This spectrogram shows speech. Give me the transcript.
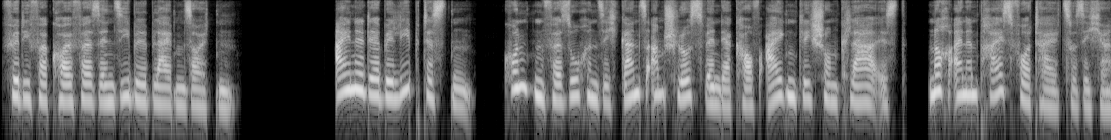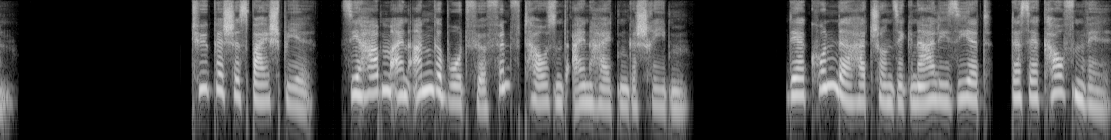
für die Verkäufer sensibel bleiben sollten. Eine der beliebtesten, Kunden versuchen sich ganz am Schluss, wenn der Kauf eigentlich schon klar ist, noch einen Preisvorteil zu sichern. Typisches Beispiel. Sie haben ein Angebot für 5000 Einheiten geschrieben. Der Kunde hat schon signalisiert, dass er kaufen will.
